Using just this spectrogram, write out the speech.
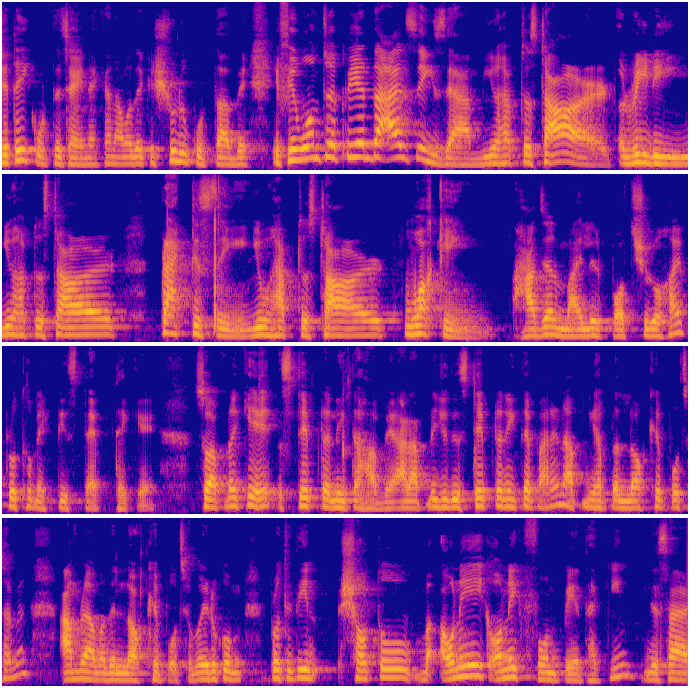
যেটাই করতে চাই না কেন, আমাদেরকে শুরু করতে হবে। If you want to appear the IELTS exam you have to start reading, you have to start practicing, you have to start walking. হাজার মাইলের পথ শুরু হয় প্রথম একটি স্টেপ থেকে। সো আপনাকে স্টেপটা নিতে হবে। আর আপনি যদি স্টেপটা নিতে পারেন, আপনি আপনার লক্ষ্যে পৌঁছাবেন, আমরা আমাদের লক্ষ্যে পৌঁছাবো। এরকম প্রতিদিন শত অনেক অনেক ফোন পেয়ে থাকি যে, sir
